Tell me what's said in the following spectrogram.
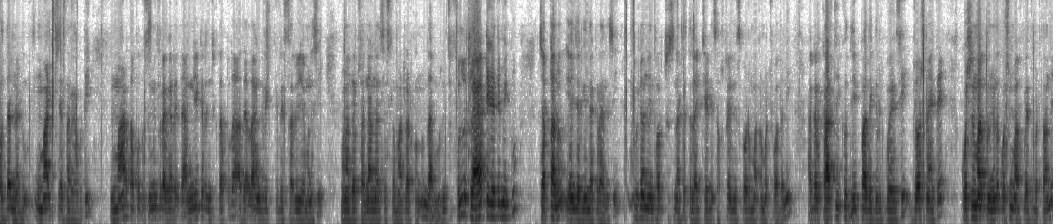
వద్దన్నాడు. మాట ఇచ్చేస్తున్నారు కాబట్టి ఈ మాట తప్పదు. సుమిత్ర గారు అయితే అంగీకరించక తప్పదు. అది ఎలా అంగీకరిస్తారు ఏమనేసి మనం రేపు సండే అనాలిసిస్లో మాట్లాడుకుందాం. దాని గురించి ఫుల్ క్లారిటీగా అయితే మీకు చెప్తాను ఏం జరిగింది అక్కడ అనేసి. వీడియోని ఇంతవరకు చూసినట్టయితే లైక్ చేయండి. సబ్స్క్రైబ్ చేసుకోవడం మాత్రం మర్చిపోద్దని అక్కడ కార్తీక్ దీప దగ్గరికి పోయేసి జోష్న అయితే క్వశ్చన్ మార్కుల మీద క్వశ్చన్ మార్కులు అయితే పెడుతుంది.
